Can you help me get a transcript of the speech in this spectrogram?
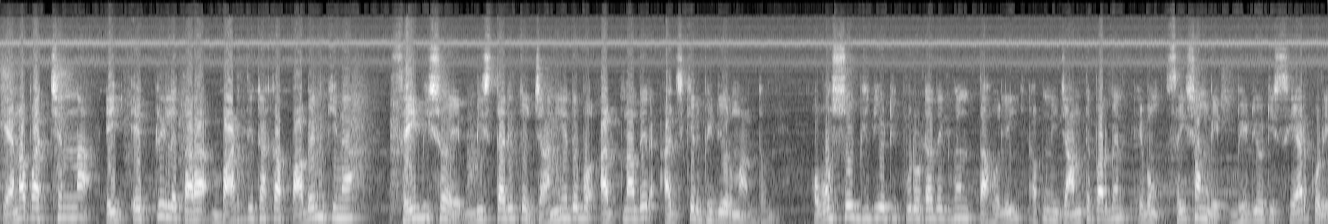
কেন পাচ্ছেন না? এই এপ্রিলে তারা বাড়তি টাকা পাবেন কিনা? সেই বিষয়ে বিস্তারিত জানিয়ে দেব আপনাদের আজকের ভিডিওর মাধ্যমে। অবশ্যই ভিডিওটি পুরোটা দেখবেন, তাহলেই আপনি জানতে পারবেন এবং সেই সঙ্গে ভিডিওটি শেয়ার করে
